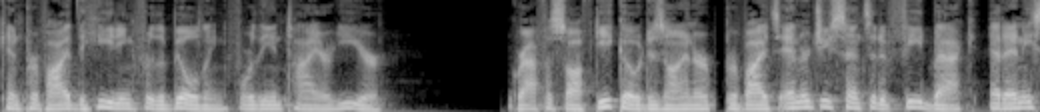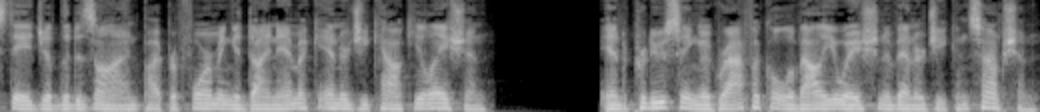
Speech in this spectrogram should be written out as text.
can provide the heating for the building for the entire year. Graphisoft EcoDesigner provides energy-sensitive feedback at any stage of the design by performing a dynamic energy calculation and producing a graphical evaluation of energy consumption.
